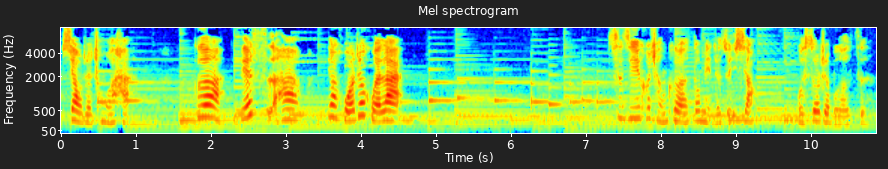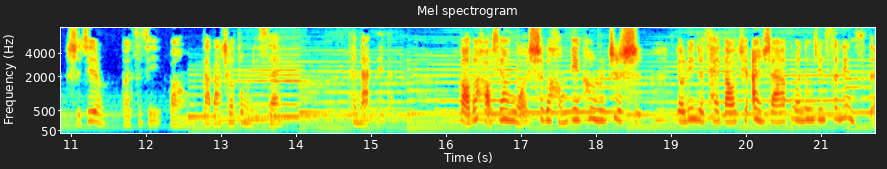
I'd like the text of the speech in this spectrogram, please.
笑着冲我喊：“哥，别死哈，要活着回来。”司机和乘客都抿着嘴笑，我缩着脖子，使劲把自己往大巴车缝里塞。他奶奶的，搞得好像我是个横店抗日志士，要拎着菜刀去暗杀关东军司令似的。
